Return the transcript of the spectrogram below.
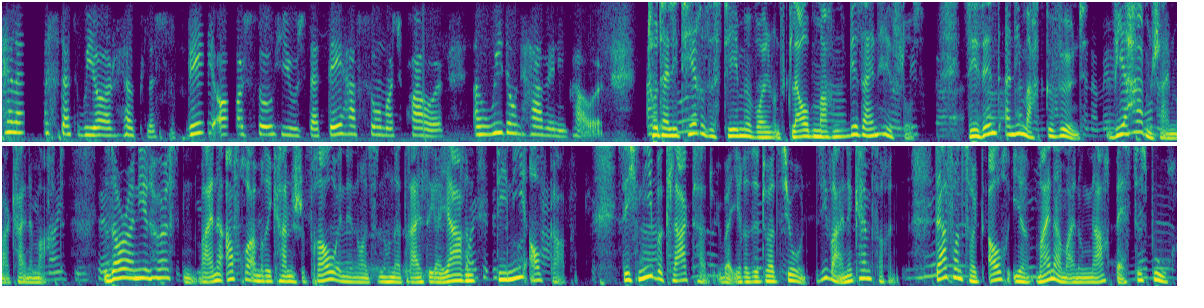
Tell us that we are helpless. They are so huge that they have so much power and we don't have any power. Totalitäre Systeme wollen uns glauben machen, wir seien hilflos. Sie sind an die Macht gewöhnt. Wir haben scheinbar keine Macht. Zora Neale Hurston war eine afroamerikanische Frau in den 1930er Jahren, die nie aufgab, sich nie beklagt hat über ihre Situation. Sie war eine Kämpferin. Davon zeugt auch ihr, meiner Meinung nach, bestes Buch.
